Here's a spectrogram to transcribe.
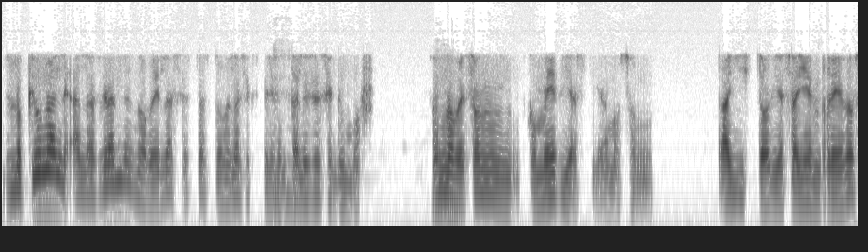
lo que uno a, las grandes novelas estas novelas experimentales es el humor. Son novelas, son comedias digamos son hay historias hay enredos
